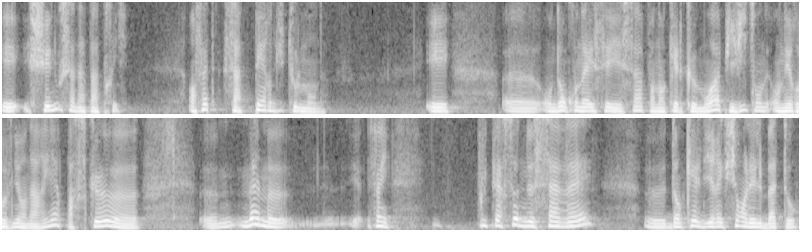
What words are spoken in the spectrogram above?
Et chez nous, ça n'a pas pris. En fait, ça a perdu tout le monde. Et euh, donc on a essayé ça pendant quelques mois, puis vite on, est revenu en arrière parce que euh, euh, même, enfin, plus personne ne savait dans quelle direction allait le bateau.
